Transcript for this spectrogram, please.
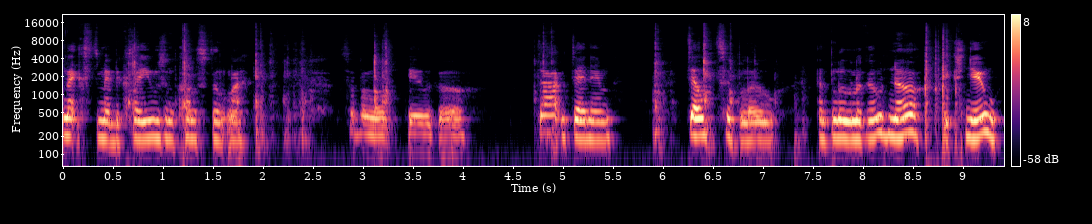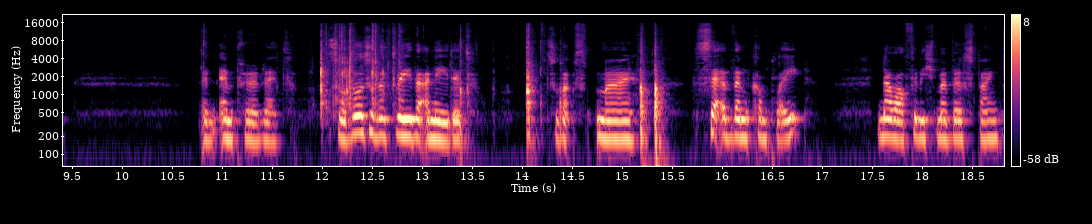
next to me because I use them constantly. Let's have a look. Here we go. Dark Denim, Delta Blue and Blue Lagoon. No, it's new. And Emperor Red. So those are the three that I needed. So that's my set of them complete. Now I'll finish my VersaFine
